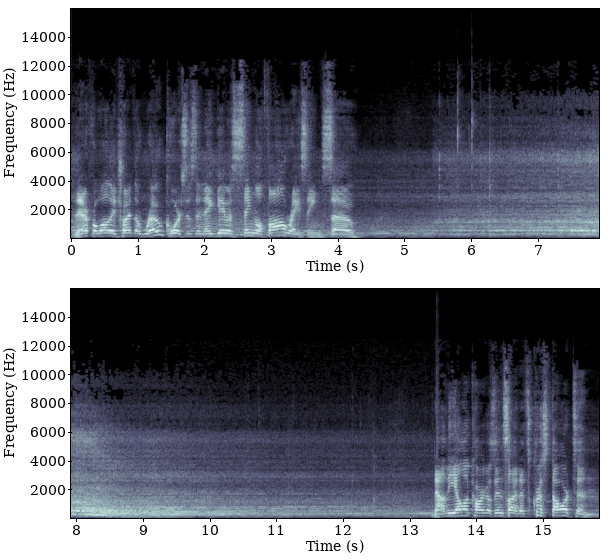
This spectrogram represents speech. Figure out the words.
And there for a while they tried the road courses and they gave us single file racing, so... Now the yellow car goes inside, that's Chris Dallerton.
